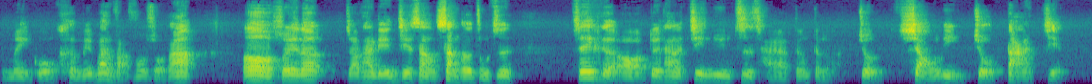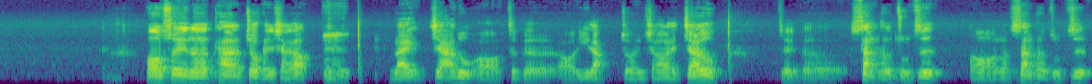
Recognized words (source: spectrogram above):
美国可没办法封锁它，哦，所以呢，只要它连接上上合组织，这个哦，对它的禁运制裁啊等等啊，就效力就大减。哦，所以呢，他就很想要 来加入哦，这个哦，伊朗就很想要来加入。这个上合组织哦，那上合组织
